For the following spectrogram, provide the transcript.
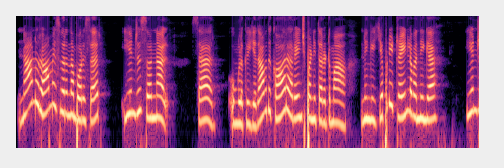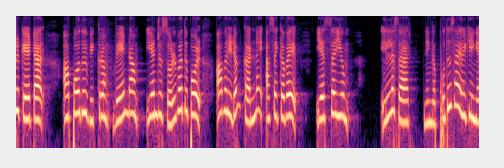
நானும் ராமேஸ்வரம் தான் போகிறேன் சார் என்று சொன்னாள். சார் உங்களுக்கு ஏதாவது கார் அரேஞ்ச் பண்ணி தரட்டுமா? நீங்கள் எப்படி ட்ரெயினில் வந்தீங்க? என்று கேட்டார். அப்போது விக்ரம் வேண்டாம் என்று சொல்வது போல் அவரிடம் கண்ணை அசைக்கவே எஸ்ஐயும் இல்லை சார் நீங்கள் புதுசாக இருக்கீங்க.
